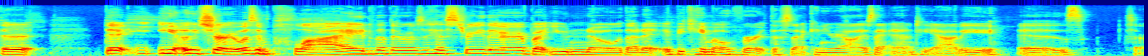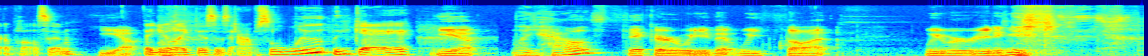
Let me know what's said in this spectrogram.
there, there. You know, sure, it was implied that there was a history there, but you know that it, it became overt the second you realize that Auntie Abby is Sarah Paulson. Yep. Then you're like, this is absolutely gay. Yep. Like, how thick are we that we thought we were reading into this?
